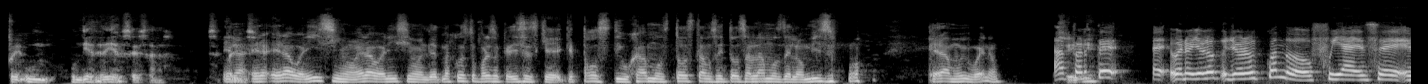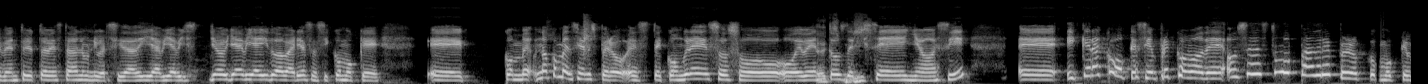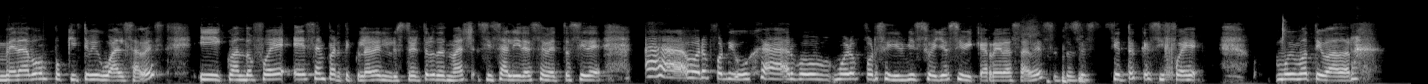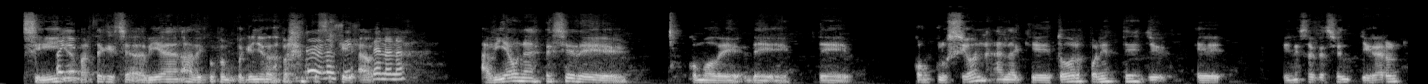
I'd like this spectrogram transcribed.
fue un, un 10 de 10 esa. era, era, buenísimo, era buenísimo el Deathmatch, justo por eso que dices que, que todos dibujamos, todos estamos ahí, todos hablamos de lo mismo. era muy bueno. Aparte, eh, bueno, yo, yo cuando fui a ese evento, yo todavía estaba en la universidad y ya había visto, yo ya había ido a varias así como que eh, no convenciones, pero este congresos o, eventos de diseño, así. Eh, y que era como que siempre como de, o sea, estuvo padre, pero como que me daba un poquito igual, ¿sabes? Y cuando fue ese en particular, el Illustrator de Smash, sí salí de ese evento así de, ah, muero por dibujar, muero por seguir mis sueños y mi carrera, ¿sabes? Entonces siento que sí fue muy motivador. Sí, aparte que se había, ah, disculpa, un pequeño... No, no, sí, no, no, no había una especie de como de, de, conclusión a la que todos los ponentes eh, en esa ocasión llegaron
